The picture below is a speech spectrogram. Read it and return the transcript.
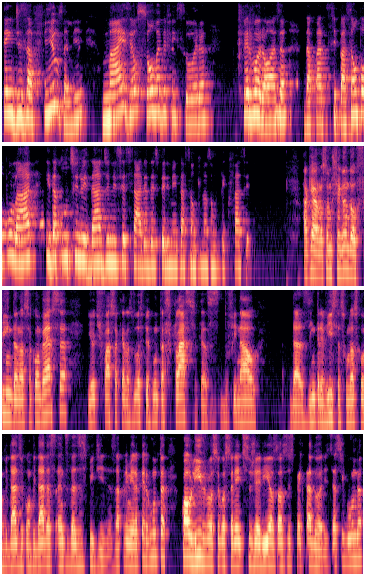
tem desafios ali, mas eu sou uma defensora fervorosa da participação popular e da continuidade necessária da experimentação que nós vamos ter que fazer. Raquel, nós estamos chegando ao fim da nossa conversa e eu te faço aquelas duas perguntas clássicas do final das entrevistas com nossos convidados e convidadas antes das despedidas. A primeira pergunta: qual livro você gostaria de sugerir aos nossos espectadores? A segunda:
